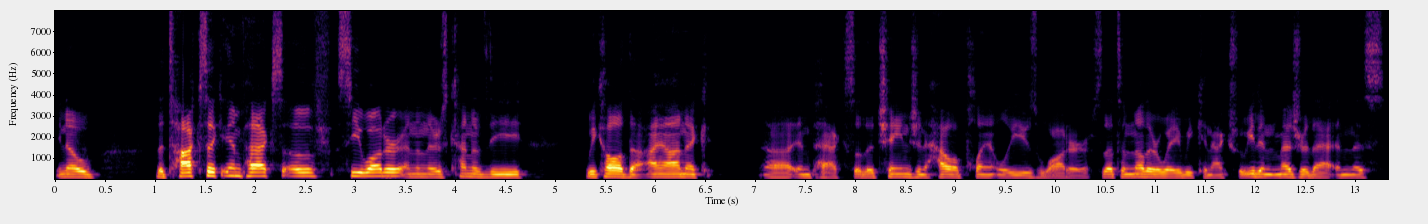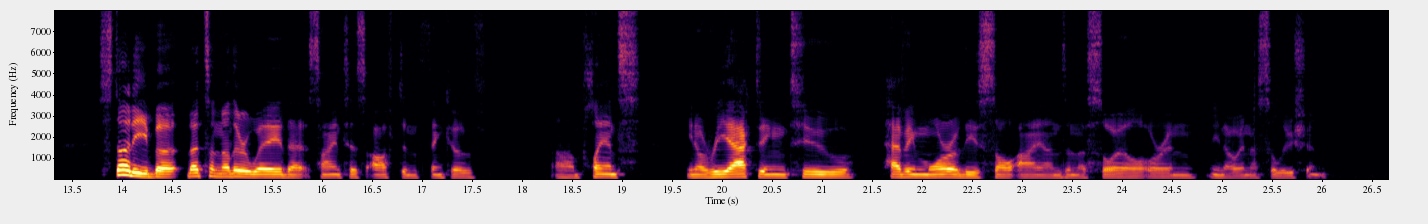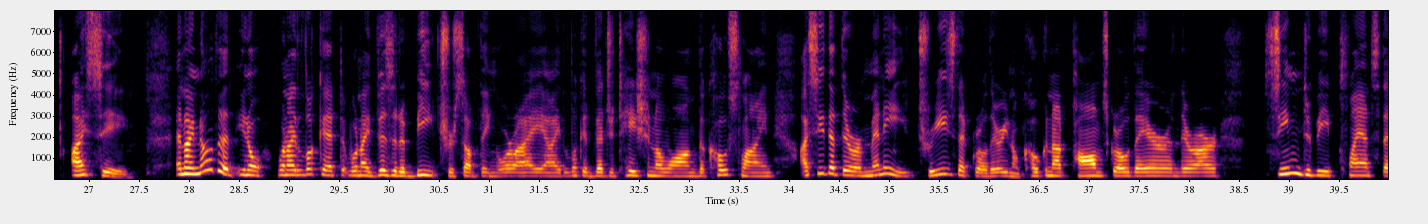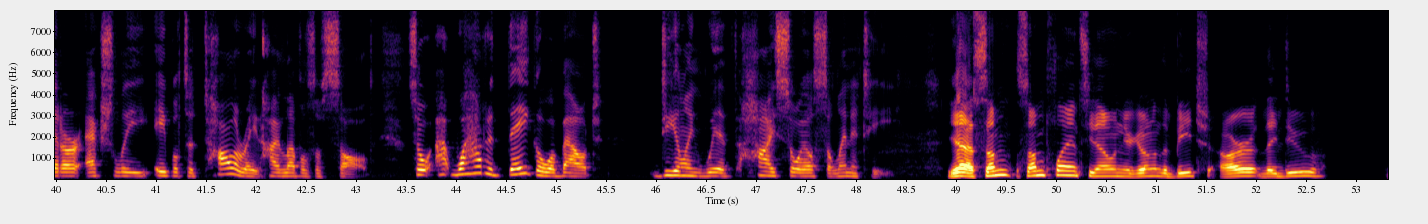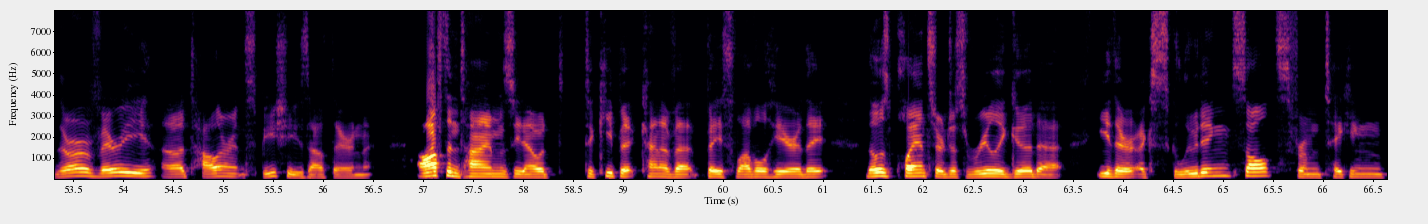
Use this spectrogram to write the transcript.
you know the toxic impacts of seawater, and then there's kind of the we call it the ionic uh, impact. So the change in how a plant will use water. So that's another way we can actually, we didn't measure that in this study, but that's another way that scientists often think of um, plants, you know, reacting to having more of these salt ions in the soil or in, you know, in a solution. I see. And I know that, you know, when I look at when I visit a beach or something, or I, I look at vegetation along the coastline, I see that there are many trees that grow there. You know, coconut palms grow there, and there are seem to be plants that are actually able to tolerate high levels of salt. So, how, how did they go about dealing with high soil salinity? Yeah, some some plants, you know, when you're going to the beach, are they do there are very uh, tolerant species out there, and oftentimes, you know, t- to keep it kind of at base level here, they those plants are just really good at either excluding salts from taking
